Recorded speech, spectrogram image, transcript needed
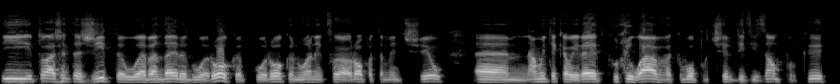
e toda a gente agita a bandeira do Aroca, porque o Aroca, no ano em que foi à Europa, também desceu. Um, há muito aquela ideia de que o Rio Ave acabou por descer de divisão porque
